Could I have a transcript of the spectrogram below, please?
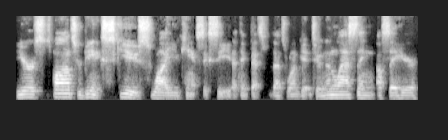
your sponsor be an excuse why you can't succeed. I think that's that's what I'm getting to. And then the last thing I'll say here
